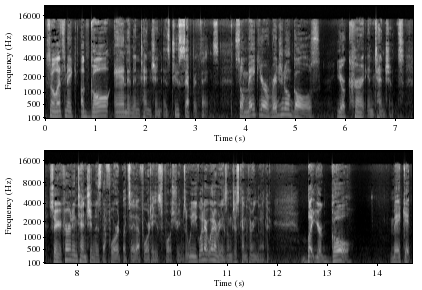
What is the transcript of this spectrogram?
So let's make a goal and an intention as two separate things. So make your original goals your current intentions. So your current intention is the four, let's say that four days, four streams a week, whatever, whatever it is. I'm just kind of throwing that out there. But your goal, make it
